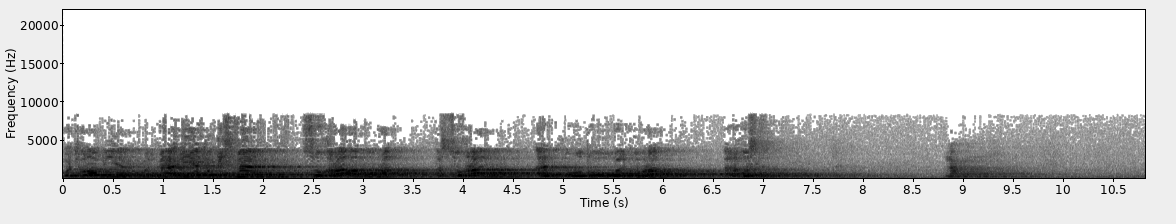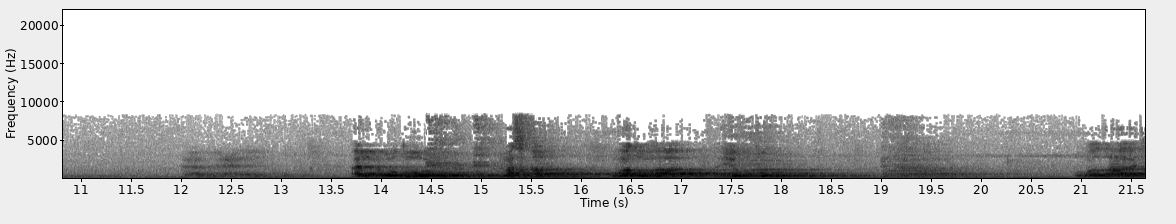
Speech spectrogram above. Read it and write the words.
وترابية والمائية قسمان صغرى وكبرى فالصغرى الوضوء والكبرى الغسل نعم الوضوء مصدر وضوء يوضوء وضاءة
